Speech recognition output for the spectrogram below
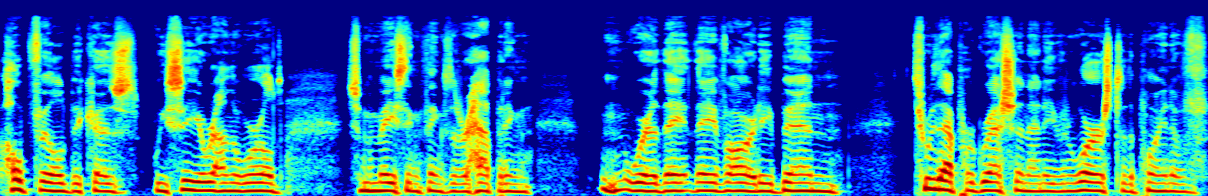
hope filled because we see around the world some amazing things that are happening where they, they've already been through that progression and even worse to the point of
